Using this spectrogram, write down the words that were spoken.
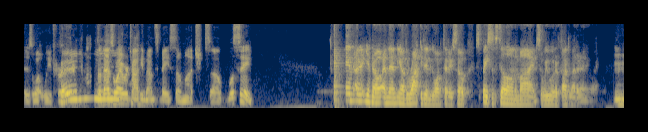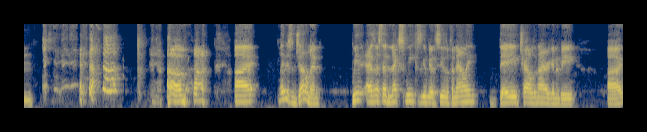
is what we've heard. Hey. So that's why we're talking about space so much. So we'll see and uh, you know, and then you know, the rocket didn't go up today, so space is still on the mind. So we would have talked about it anyway. Mm-hmm. um, uh, ladies and gentlemen, we, as I said, next week is going to be the season finale. Dave, Child, and I are going to be uh,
